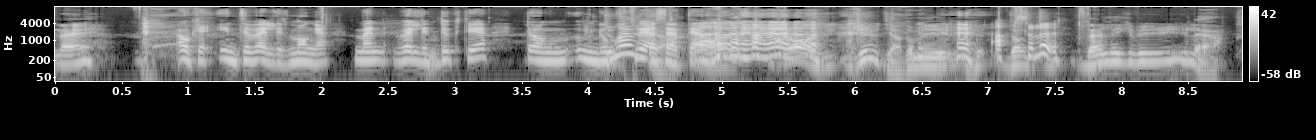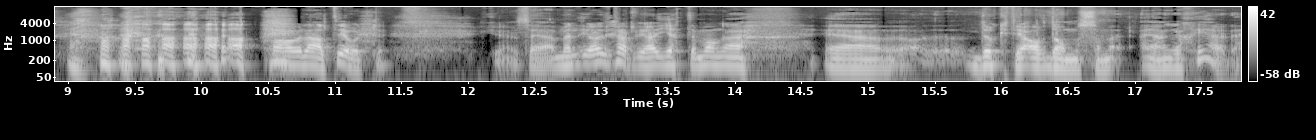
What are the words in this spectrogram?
nej. Okej, inte väldigt många, men väldigt duktiga. De ungdomar vi har Duktiga. sett. Ja. Ja, gud ja, de är ju, de, Absolut. Där ligger vi ju i lä. har väl alltid gjort. Kan jag säga. Men ja, det är klart, vi har jättemånga eh, duktiga av dem som är engagerade.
